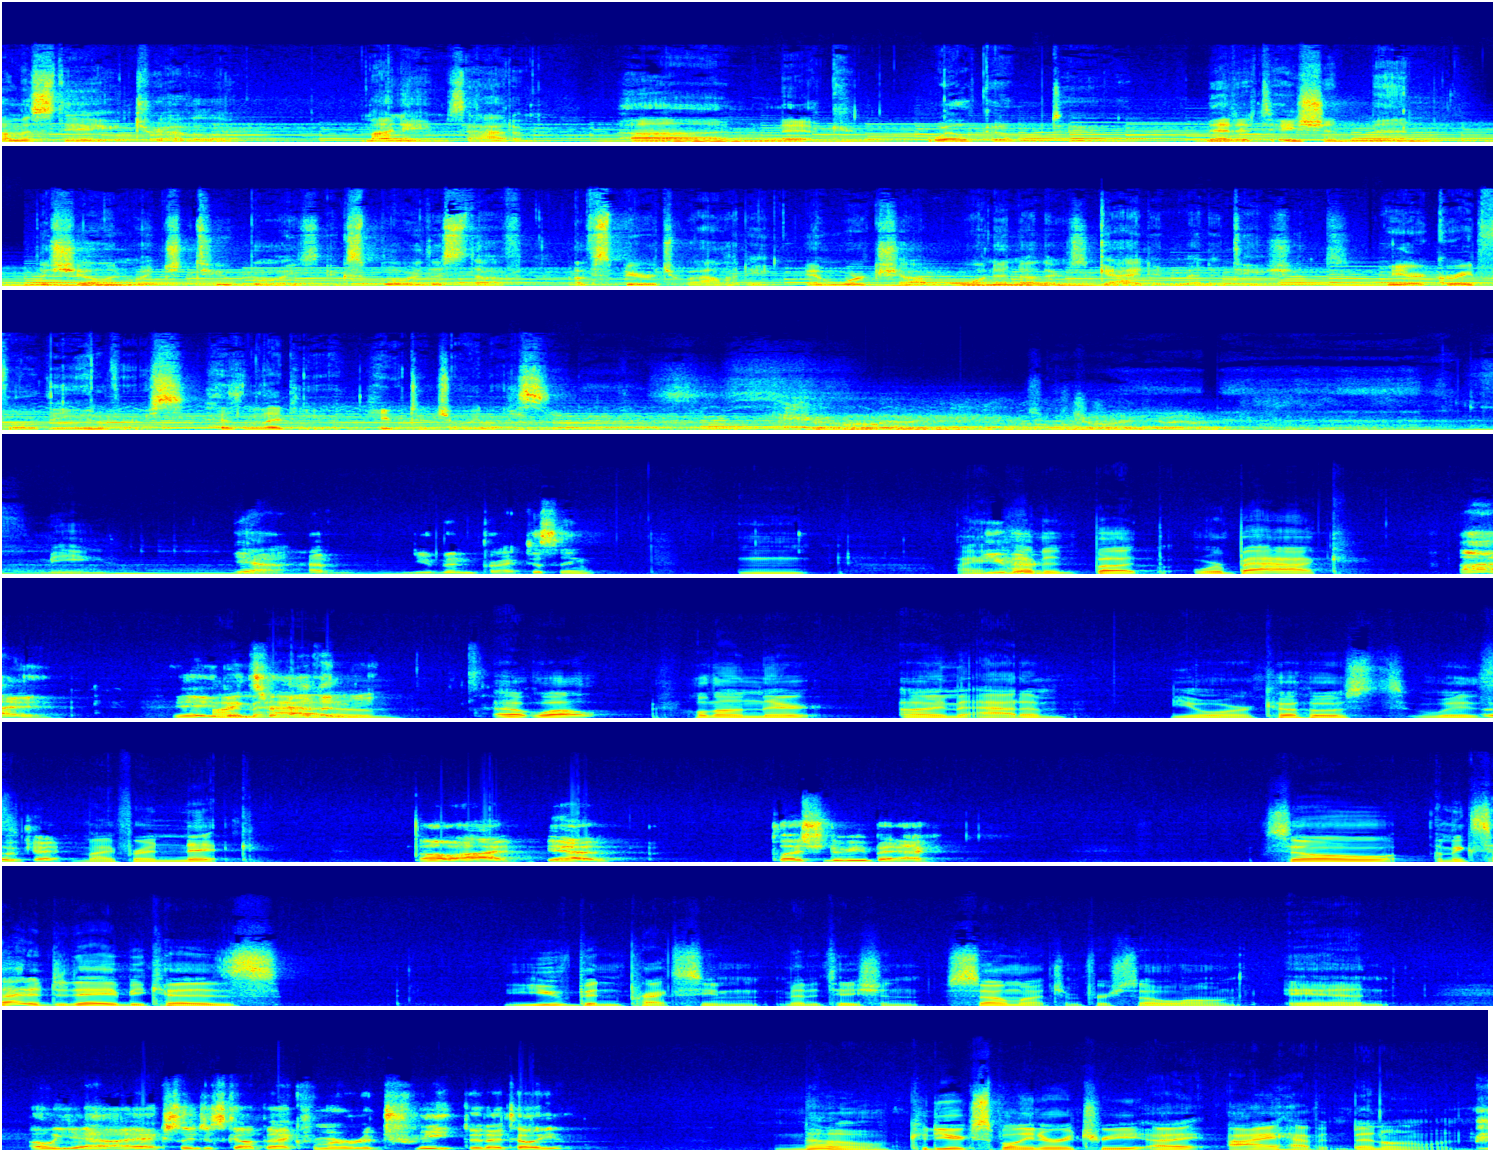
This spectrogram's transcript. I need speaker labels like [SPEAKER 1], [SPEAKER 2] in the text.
[SPEAKER 1] Namaste, traveler. My name's Adam.
[SPEAKER 2] I'm Nick. Welcome to Meditation Men.
[SPEAKER 1] The show in which two boys explore the stuff of spirituality and workshop one another's guided meditations.
[SPEAKER 2] We are grateful the universe has led you here to join us.
[SPEAKER 3] Me?
[SPEAKER 2] Yeah, have you been practicing?
[SPEAKER 3] Mm, I
[SPEAKER 2] Either?
[SPEAKER 3] haven't, but we're back.
[SPEAKER 2] Hi. Hey,
[SPEAKER 3] I'm
[SPEAKER 2] thanks for having me.
[SPEAKER 3] Uh, well, hold on there. I'm Adam, your co-host with
[SPEAKER 2] Okay.
[SPEAKER 3] my friend Nick.
[SPEAKER 2] Oh, hi. Yeah, pleasure to be back.
[SPEAKER 3] So I'm excited today because you've been practicing meditation so much and for so long, and
[SPEAKER 2] Oh, yeah, I actually just got back from a retreat. Did I tell you?
[SPEAKER 3] No, could you explain a retreat? I I haven't been on one.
